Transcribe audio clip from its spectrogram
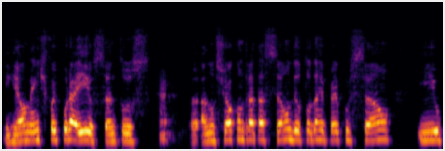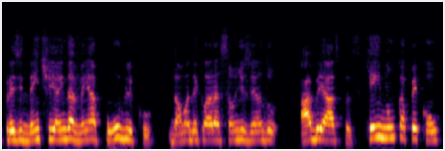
E realmente foi por aí. O Santos é. anunciou a contratação, deu toda a repercussão, e o presidente ainda vem a público dar uma declaração dizendo, abre aspas, quem nunca pecou.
